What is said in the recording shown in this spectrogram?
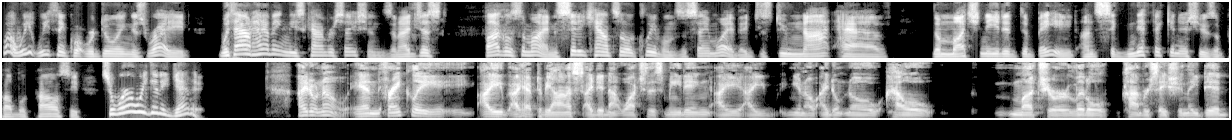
well, we, we think what we're doing is right without having these conversations. And I just boggles the mind. The city council of Cleveland's the same way. They just do not have the much needed debate on significant issues of public policy. So where are we going to get it? I don't know. And frankly, I, I have to be honest, I did not watch this meeting. I, I, you know, I don't know how much or little conversation they did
